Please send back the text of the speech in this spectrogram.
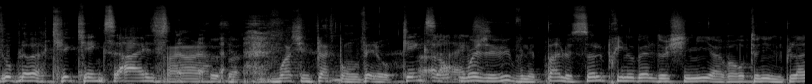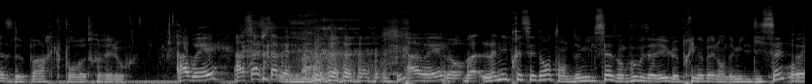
double king size. Ouais, voilà. C'est ça. Moi, j'ai une place pour mon vélo. King size. Moi j'ai vu que vous n'êtes pas le seul prix Nobel de chimie à avoir obtenu une place de parc pour votre vélo. Ah oui Ah ça je savais pas. Ah oui Alors, bah, l'année précédente, en 2016, donc vous, vous avez eu le prix Nobel en 2017. Oui,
